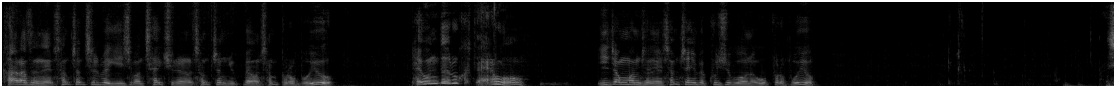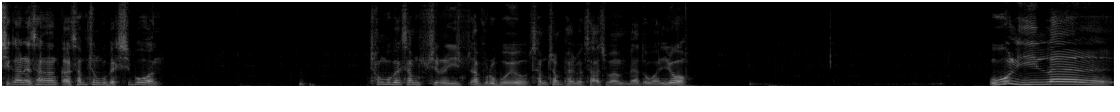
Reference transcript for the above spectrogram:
카라 선생님 3,720원 차익 실현은 3,600원 3% 보유 배운 대로 그대로 이정맘 선생님 3,295원에 5% 보유 시간의 상한가 3,915원 1937원 24% 보유 3,840원 매도 완료 5월 2일 날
